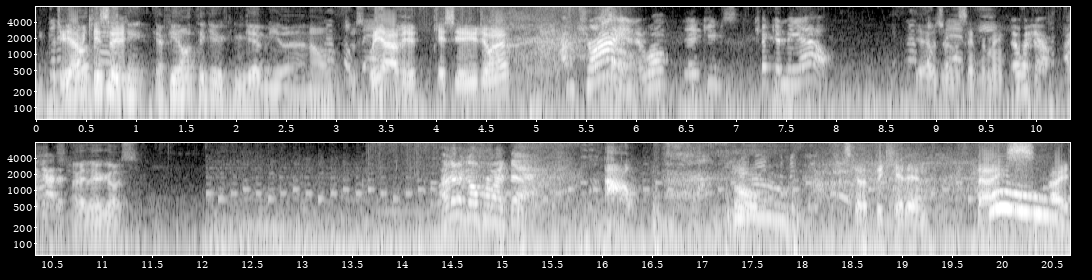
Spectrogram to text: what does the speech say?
You're gonna Do you have a KC? you can- if you don't think you can get me, then I'll so just. We have you. Casey, are you doing it? I'm trying. No. It won't. It keeps kicking me out. Yeah, so it was doing the same for me. There we go. I got it. Alright, there it goes. I'm gonna go for my bag. Ow! Oh, it's got a big hit in. Nice. All right,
